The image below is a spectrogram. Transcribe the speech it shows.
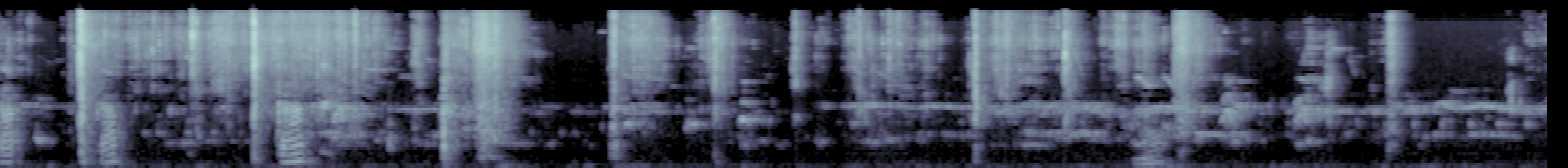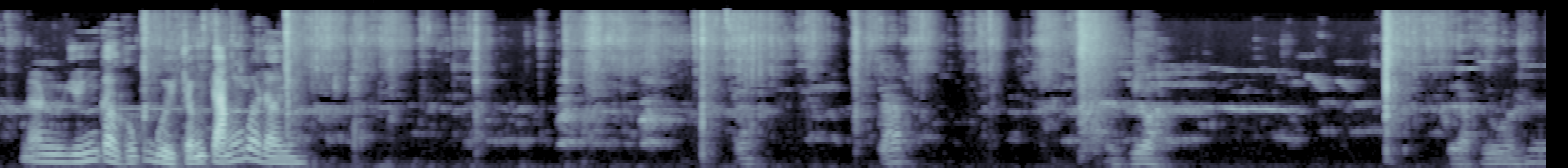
cắt cắt cát. Nó dính cả gốc bưởi trắng trắng vào đây. Cát. Thấy chưa? Đẹp luôn nhé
